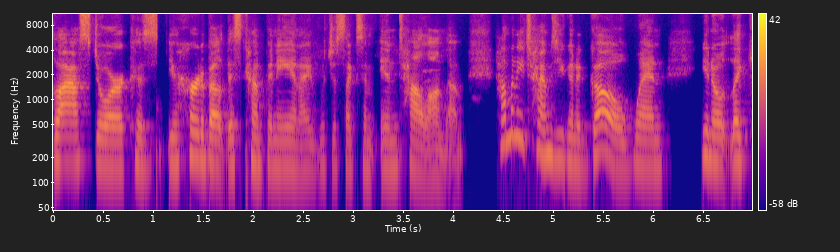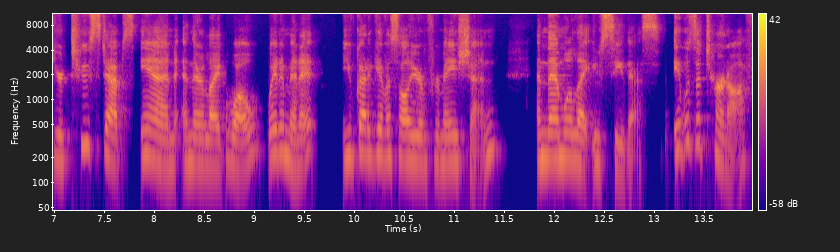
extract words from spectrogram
Glassdoor because you heard about this company and I would just like some intel on them, how many times are you going to go when, you know, like you're two steps in and they're like, whoa, wait a minute, you've got to give us all your information and then we'll let you see this? It was a turnoff.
